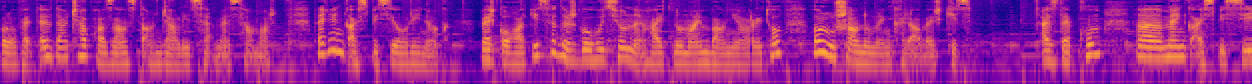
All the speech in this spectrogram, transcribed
որովհետև դա չափազանց տանջալից է մեզ համար։ Վերենք այսպիսի օրինակ. մեր կողակիցը դժգոհություն է հայտնում այն բանի առիթով, որ ուշանում ենք հրավերքից։ Այս դեպքում մենք այսպիսի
